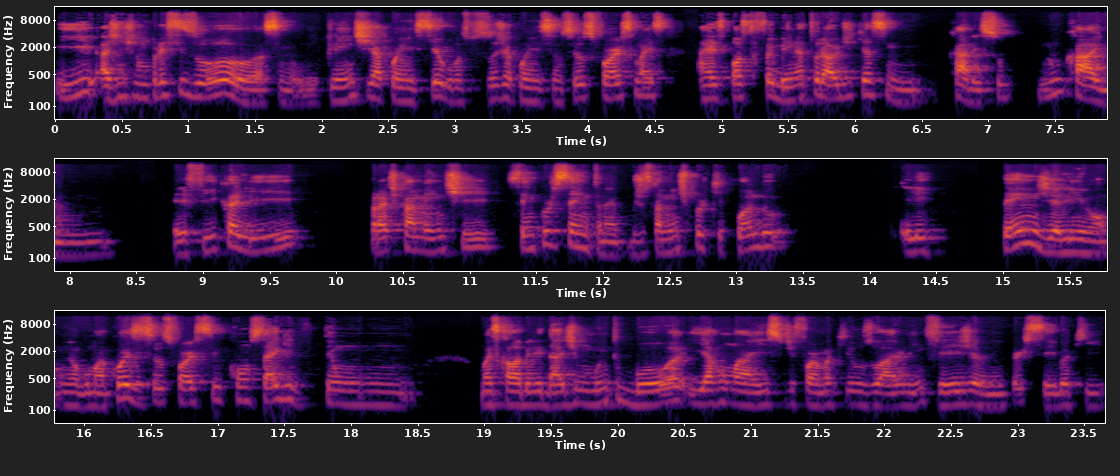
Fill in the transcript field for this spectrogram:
E a gente não precisou, assim, o cliente já conhecia, algumas pessoas já conheciam o Salesforce, mas a resposta foi bem natural de que, assim, cara, isso não cai, não, ele fica ali praticamente 100%, né? Justamente porque quando ele tende ali em alguma coisa, o Salesforce consegue ter um, uma escalabilidade muito boa e arrumar isso de forma que o usuário nem veja, nem perceba que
